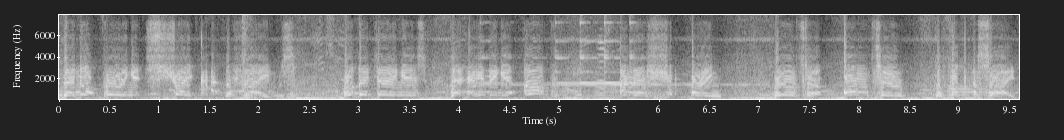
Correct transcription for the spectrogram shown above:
they're not pouring it straight at the flames. What they're doing is they're aiming it up and they're showering water onto the fire side.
